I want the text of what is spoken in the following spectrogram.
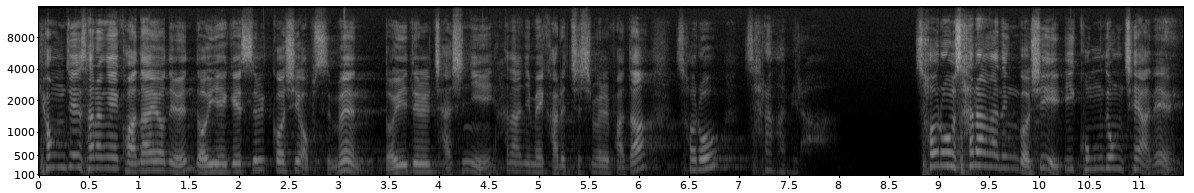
형제 사랑에 관하여는 너희에게 쓸 것이 없음은 너희들 자신이 하나님의 가르치심을 받아 서로 사랑함이라. 서로 사랑하는 것이 이 공동체 안에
